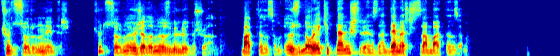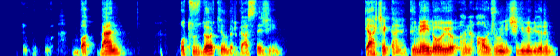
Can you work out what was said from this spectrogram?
Kürt sorunu nedir? Kürt sorunu Öcalan'ın özgürlüğüdür şu anda. Baktığınız zaman. Özünde oraya kilitlenmiştir en azından. Dem açısından baktığınız zaman. Bak ben 34 yıldır gazeteciyim. Gerçekten yani Güneydoğu'yu hani avucumun içi gibi bilirim.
